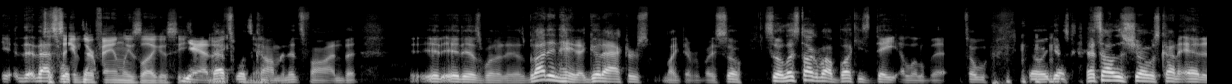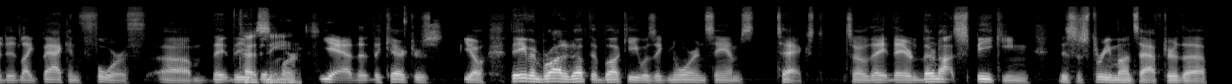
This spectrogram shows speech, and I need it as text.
th- that's to what- save their family's legacy. yeah, Like, that's what's yeah. coming. It's fine, but it, it is what it is. But I didn't hate it. Good actors, liked everybody. So so let's talk about Bucky's date a little bit. So so I guess that's how this show was kind of edited, like back and forth. Um, they they, they weren't- yeah, the the characters, you know, they even brought it up that Bucky was ignoring Sam's text. So they they're they're not speaking. This is three months after the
